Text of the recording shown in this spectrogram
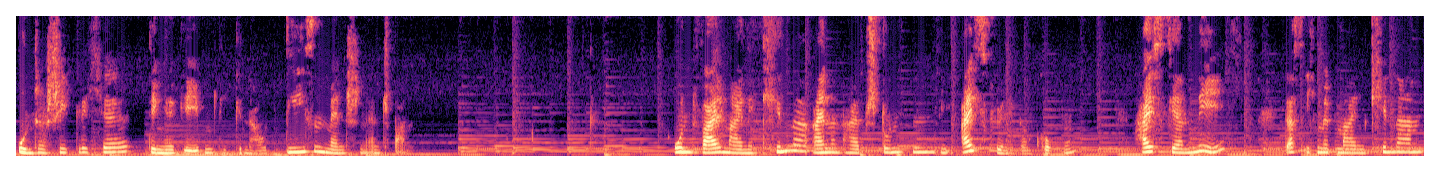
unterschiedliche Dinge geben, die genau diesen Menschen entspannen. Und weil meine Kinder eineinhalb Stunden die Eiskönigin gucken, heißt ja nicht, dass ich mit meinen Kindern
